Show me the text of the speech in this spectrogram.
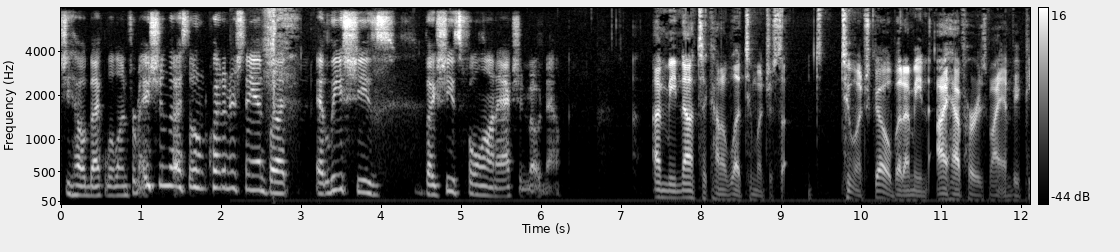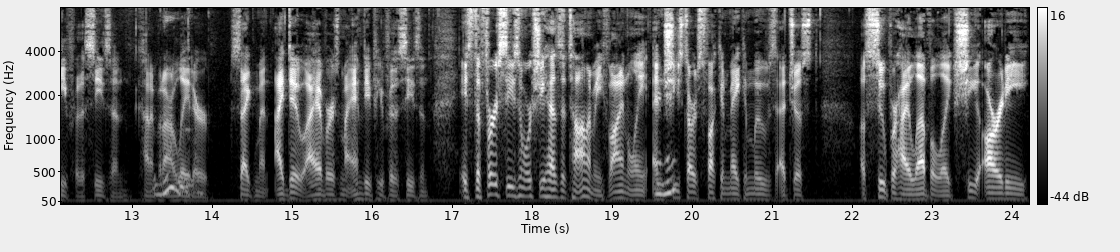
She held back a little information that I still don't quite understand, but at least she's like she's full on action mode now. I mean, not to kind of let too much aside, too much go, but I mean, I have her as my MVP for the season, kind of in our later segment. I do. I have her as my MVP for the season. It's the first season where she has autonomy finally, and mm-hmm. she starts fucking making moves at just a super high level. Like she already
